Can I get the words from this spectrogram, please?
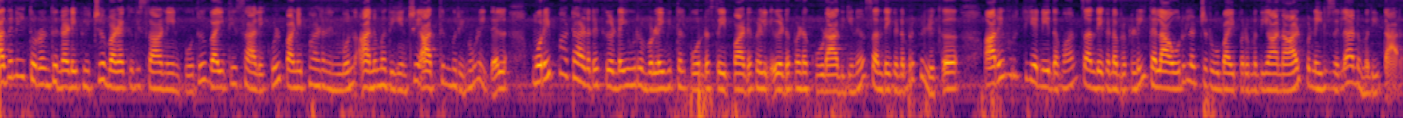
அதனைத் தொடர்ந்து நடைபெற்ற வழக்கு விசாரணையின் போது வைத்தியசாலைக்குள் பணிப்பாளரின் முன் அனுமதியின்றி அத்துமீறி நுழைதல் முறைப்பாட்டாளருக்கு இடையூறு விளைவித்தல் போன்ற செயற்பாடுகளில் ஈடுபடக்கூடாது என சந்தேக நபர்களுக்கு அறிவுறுத்திய நீதவான் சந்தேக நபர்களை தலா ஒரு லட்சம் ரூபாய் பெறுமதியான ஆழ்பிணையில் செல்ல அனுமதித்தார்.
